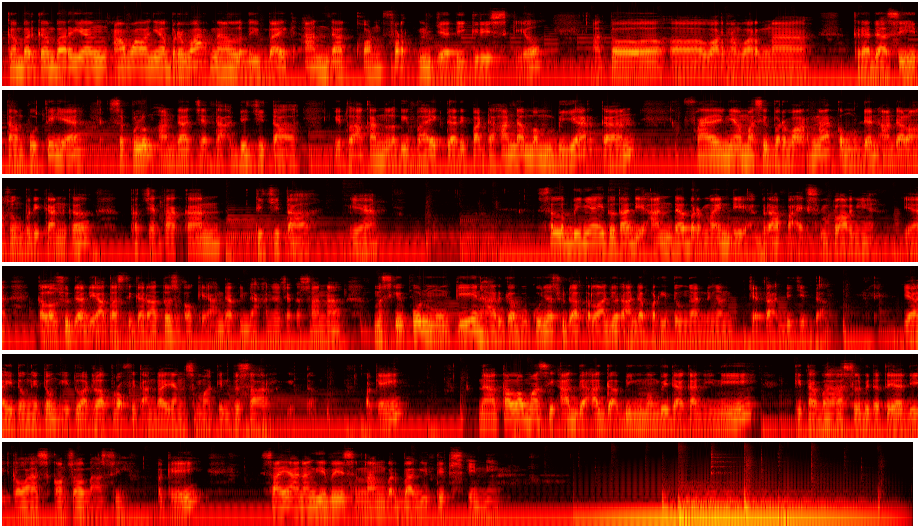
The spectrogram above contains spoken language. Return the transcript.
Gambar-gambar yang awalnya berwarna lebih baik Anda convert menjadi grayscale atau uh, warna-warna gradasi hitam putih ya sebelum Anda cetak digital. Itu akan lebih baik daripada Anda membiarkan filenya masih berwarna kemudian Anda langsung berikan ke percetakan digital ya. Selebihnya itu tadi Anda bermain di berapa eksemplarnya ya. Kalau sudah di atas 300, oke okay, Anda pindahkan saja ke sana meskipun mungkin harga bukunya sudah terlanjur Anda perhitungkan dengan cetak digital. Ya, hitung-hitung itu adalah profit Anda yang semakin besar gitu. Oke. Okay? Nah, kalau masih agak-agak bingung membedakan ini, kita bahas lebih detail di kelas konsultasi. Oke. Okay? Saya Anang YB senang berbagi tips ini.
